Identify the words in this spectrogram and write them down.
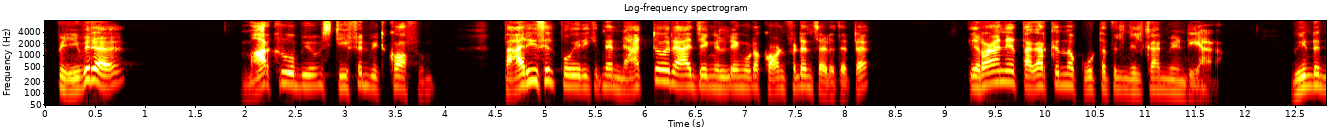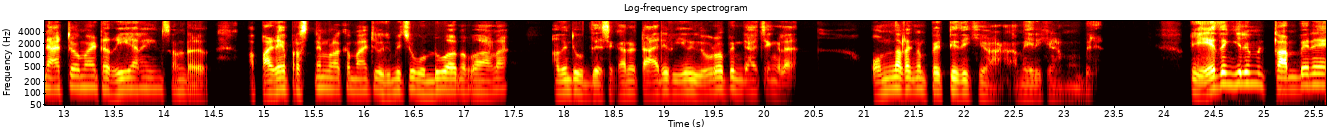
അപ്പോൾ ഇവർ മാർക്ക് റൂബിയും സ്റ്റീഫൻ വിറ്റ്കോഫും പാരീസിൽ പോയിരിക്കുന്ന നാറ്റോ രാജ്യങ്ങളിലെയും കൂടെ കോൺഫിഡൻസ് എടുത്തിട്ട് ഇറാനെ തകർക്കുന്ന കൂട്ടത്തിൽ നിൽക്കാൻ വേണ്ടിയാണ്. വീണ്ടും നാറ്റോമായിട്ട് റീ അലയൻസ് ഉണ്ട് പഴയ പ്രശ്നങ്ങളൊക്കെ മാറ്റി ഒരുമിച്ച് കൊണ്ടുപോകുന്നതാണ് അതിന്റെ ഉദ്ദേശം. കാരണം ടാരിഫ് ഈ യൂറോപ്യൻ രാജ്യങ്ങൾ ഒന്നടങ്കം പെട്ടിരിക്കുകയാണ് അമേരിക്കയുടെ മുമ്പിൽ. ഏതെങ്കിലും ട്രംപിനെ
